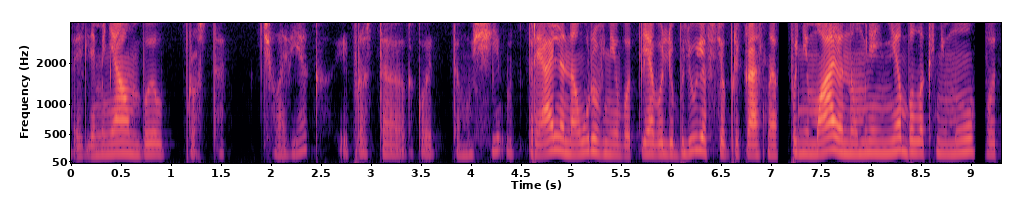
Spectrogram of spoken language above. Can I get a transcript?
То есть для меня он был просто человек и просто какой-то мужчина. Вот реально на уровне, вот я его люблю, я все прекрасно понимаю, но у меня не было к нему вот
